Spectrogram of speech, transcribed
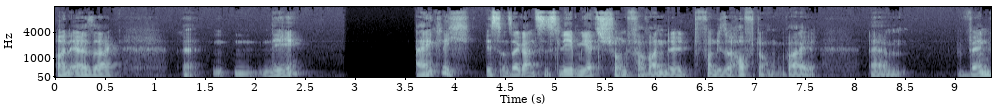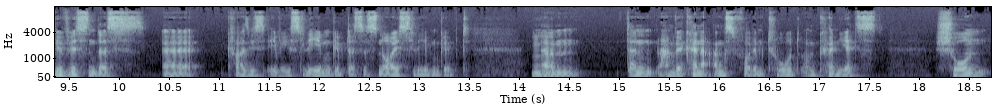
und er sagt, äh, nee, eigentlich ist unser ganzes Leben jetzt schon verwandelt von dieser Hoffnung, weil ähm, wenn wir wissen, dass äh, quasi es ewiges Leben gibt, dass es neues Leben gibt, mhm. ähm, dann haben wir keine Angst vor dem Tod und können jetzt schon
